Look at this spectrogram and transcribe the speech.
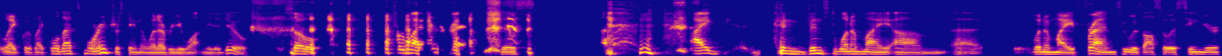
like was like, well, that's more interesting than whatever you want me to do. So for my undergrad thesis, I convinced one of my um uh, one of my friends who was also a senior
